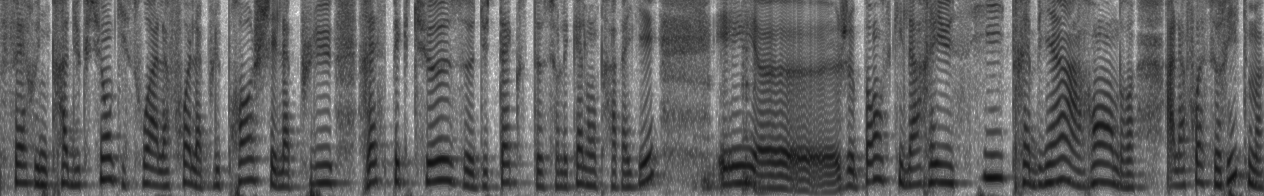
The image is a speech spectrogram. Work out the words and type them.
faire une traduction qui soit à la fois la plus proche et la plus respectueuse du texte sur lequel on travaillait. Et je pense qu'il a réussi très bien à rendre à la fois ce rythme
